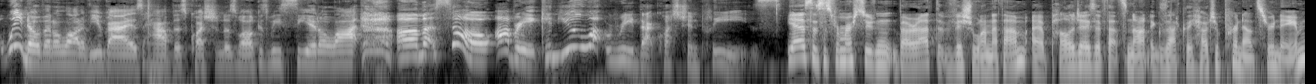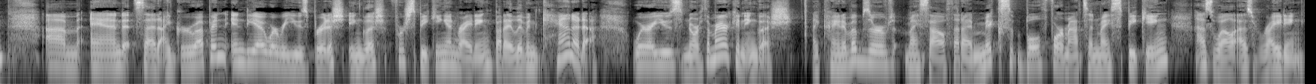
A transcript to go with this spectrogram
we know that a lot of you guys have this question as well because we see it a lot. Um, so Aubrey, can you read that question, please? Yes, this is from our student Bharat Vishwanatham. I apologize if that's not exactly how to pronounce your name. Um, and it said, I grew up in India where we use British English for speaking and writing, but I live in Canada where I use North American English. I kind of observed myself that I mix both formats in my speaking as well as writing.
